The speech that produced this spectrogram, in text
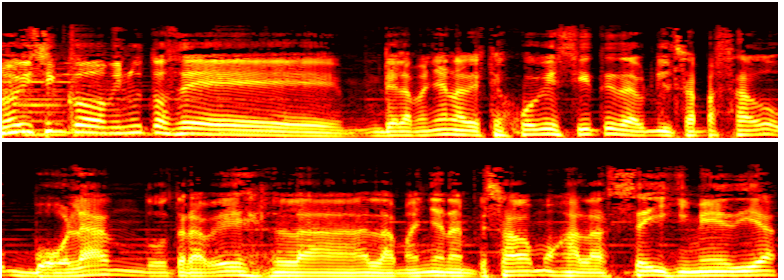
9 y 5 minutos de, de, la mañana de este jueves 7 de abril. Se ha pasado volando otra vez la, la mañana. Empezábamos a las seis y media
